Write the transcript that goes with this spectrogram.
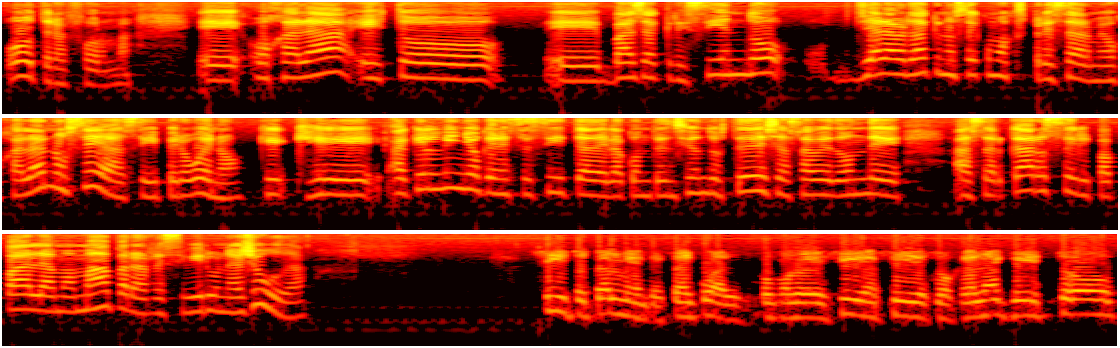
otra forma. Eh, ojalá esto eh, vaya creciendo. Ya la verdad que no sé cómo expresarme, ojalá no sea así, pero bueno, que, que aquel niño que necesita de la contención de ustedes ya sabe dónde acercarse el papá, la mamá para recibir una ayuda. Sí, totalmente, tal cual, como lo decía, así es, ojalá que esto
